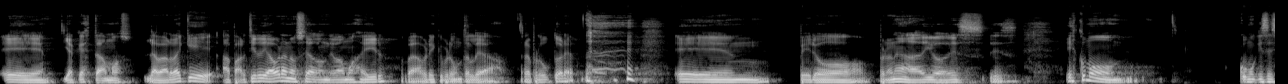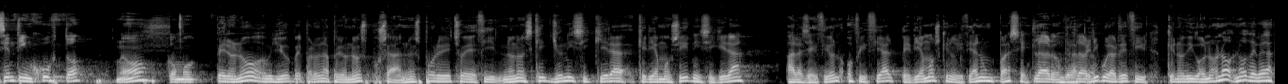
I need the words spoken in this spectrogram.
Eh, y acá estamos. La verdad que a partir de ahora no sé a dónde vamos a ir. Habría que preguntarle a, a la productora. eh, pero, pero nada, digo, es, es, es como, como que se siente injusto, ¿no? Como... Pero no, yo, perdona, pero no es, o sea, no es por el hecho de decir, no, no, es que yo ni siquiera queríamos ir, ni siquiera a la sección oficial, pedíamos que nos hicieran un pase claro, de la claro. película, es decir, que no digo, no, no, no, de verdad,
